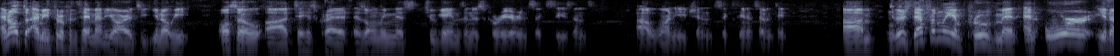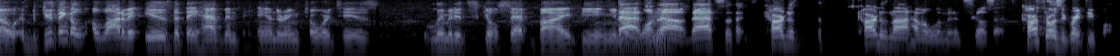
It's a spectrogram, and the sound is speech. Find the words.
and also, I mean, he threw for the same amount of yards. You know, he also, uh, to his credit, has only missed two games in his career in six seasons, uh, one each in 16 and 17. Um, there's definitely improvement, and or you know, do you think a, a lot of it is that they have been pandering towards his limited skill set by being, you know, That, one of no, that's the thing. Carr does, Carr does not have a limited skill set. Carr throws a great deep ball.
